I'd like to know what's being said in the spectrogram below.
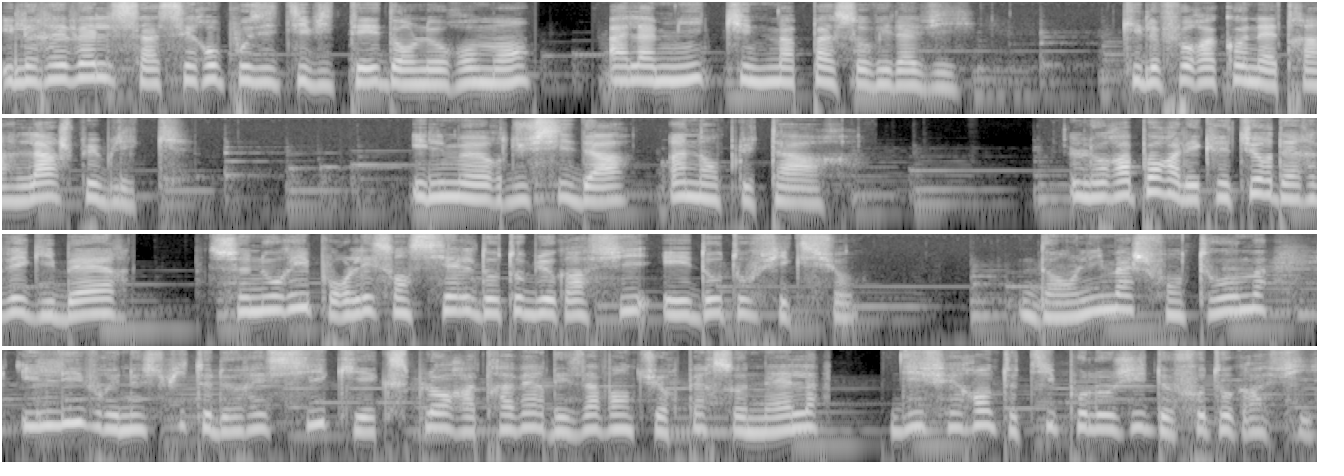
il révèle sa séropositivité dans le roman À l'ami qui ne m'a pas sauvé la vie, qui le fera connaître à un large public. Il meurt du sida un an plus tard. Le rapport à l'écriture d'Hervé Guibert se nourrit pour l'essentiel d'autobiographie et d'autofiction. Dans L'image fantôme, il livre une suite de récits qui explorent à travers des aventures personnelles différentes typologies de photographie.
